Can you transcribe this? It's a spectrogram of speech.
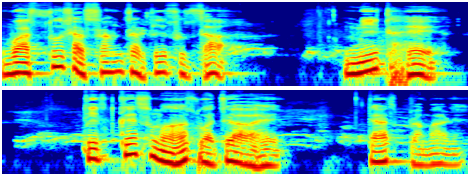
वास्तुशास्त्रांसाठी सुद्धा मीठ हे तितकेच महत्त्वाचे आहे. त्याचप्रमाणे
